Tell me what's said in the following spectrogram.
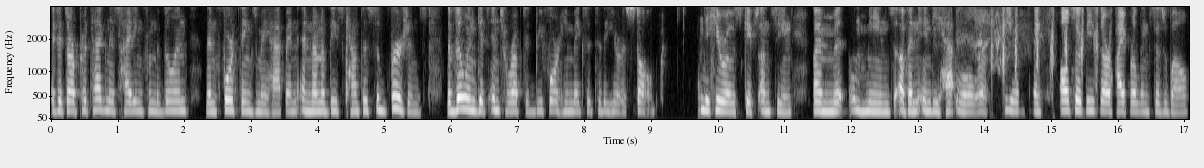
if it's our protagonist hiding from the villain, then four things may happen, and none of these count as subversions. The villain gets interrupted before he makes it to the hero's stall. The hero escapes unseen by me- means of an Indy Hat Roll or ceiling thing. Also, these are hyperlinks as well,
